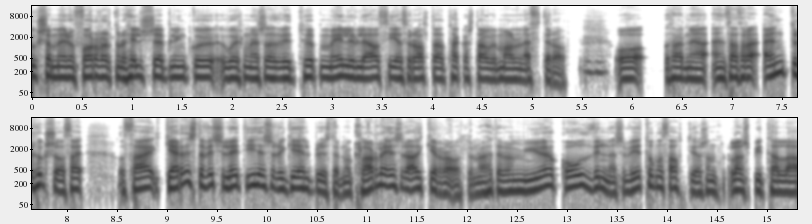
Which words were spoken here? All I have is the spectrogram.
hugsa meira um forvarnar og heilsueflingu, vegna þess að við töpum eiliflega á því að þurfa alltaf að takast á við málun eftir á. Mhm. Og þannig að, en það þarf að endur hugsa og það, og það gerðist að vissu leiti í þessari geðhelbriðistefnu og klárlega í þessari aðgerra áallun og þetta var mjög góð vinna sem við tókum þátt í á landsbítala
